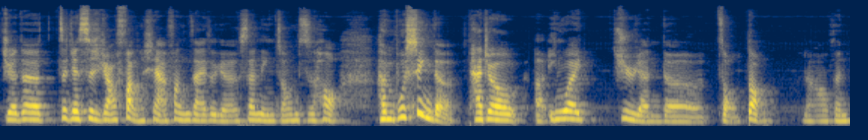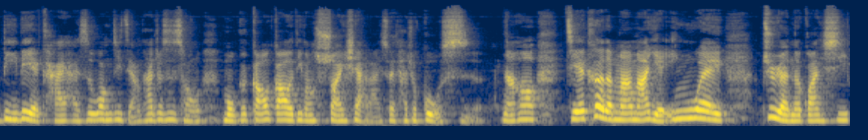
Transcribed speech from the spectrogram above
觉得这件事情就要放下，放在这个森林中之后，很不幸的，他就呃因为巨人的走动。然后可能地裂开，还是忘记怎样，他就是从某个高高的地方摔下来，所以他就过世了。然后杰克的妈妈也因为巨人的关系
